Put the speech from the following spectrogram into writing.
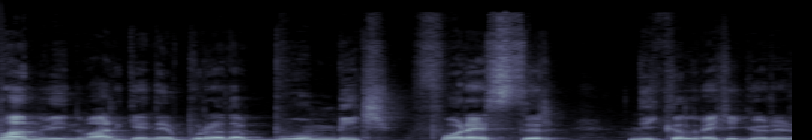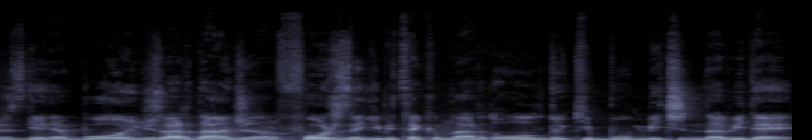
OneWin var. Gene burada Boom Beach, Forester, Nickelback'i görüyoruz. Gene bu oyuncular daha önceden Forza gibi takımlarda oldu ki Boom Beach'in Navi'de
